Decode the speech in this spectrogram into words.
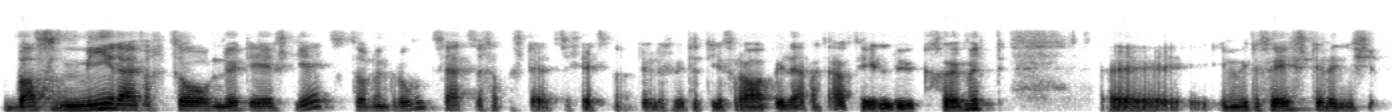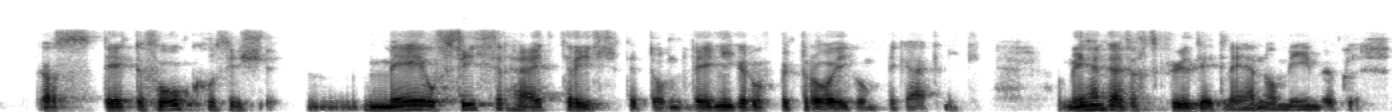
Was mir einfach so, nicht erst jetzt, sondern grundsätzlich, aber stellt sich jetzt natürlich wieder die Frage, weil eben auch viele Leute kommen, äh, immer wieder feststellen, ist, dass dort der Fokus ist mehr auf Sicherheit gerichtet und weniger auf Betreuung und Begegnung. Und wir haben einfach das Gefühl, dort wäre noch mehr möglich.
